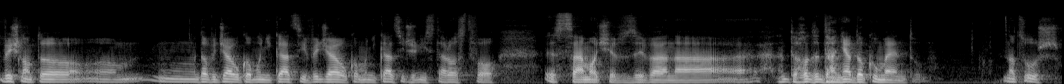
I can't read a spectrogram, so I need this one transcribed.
wyślą to um, do Wydziału Komunikacji, Wydział Komunikacji, czyli starostwo samo Cię wzywa na, do oddania dokumentu. No cóż,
